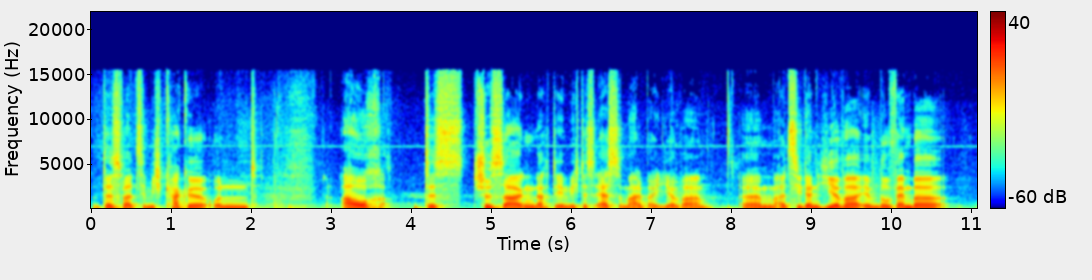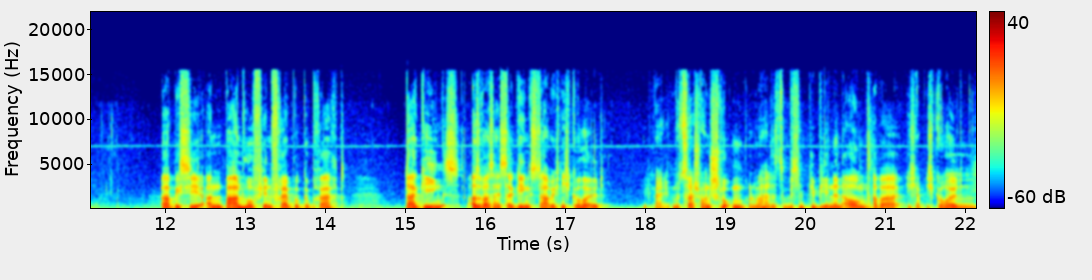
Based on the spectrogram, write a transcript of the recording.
das war ziemlich kacke und auch das Tschüss sagen, nachdem ich das erste Mal bei ihr war. Ähm, als sie dann hier war im November, habe ich sie an den Bahnhof hier in Freiburg gebracht. Da ging's. Also was heißt da ging's? Da habe ich nicht geheult. Ich meine, ich muss zwar schon schlucken und man hatte so ein bisschen Pipi in den Augen, aber ich habe nicht geheult. Mhm.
